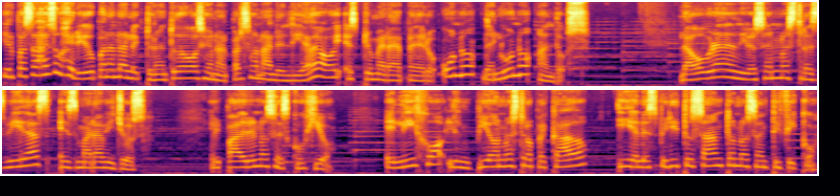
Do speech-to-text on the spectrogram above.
y el pasaje sugerido para la lectura en tu devocional personal el día de hoy es 1 de Pedro 1 del 1 al 2. La obra de Dios en nuestras vidas es maravillosa. El Padre nos escogió, el Hijo limpió nuestro pecado y el Espíritu Santo nos santificó.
